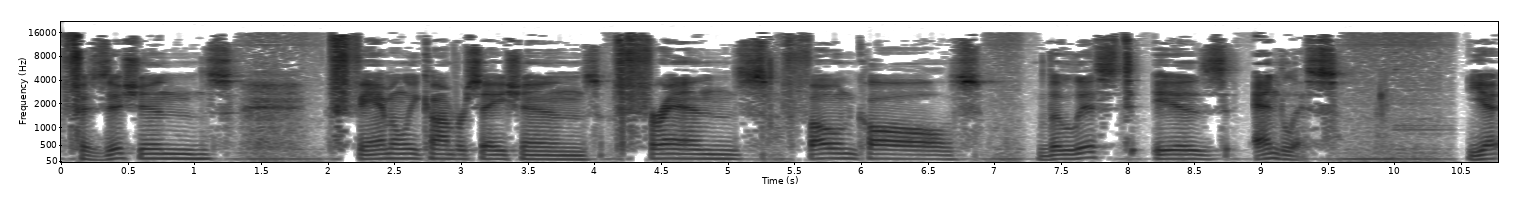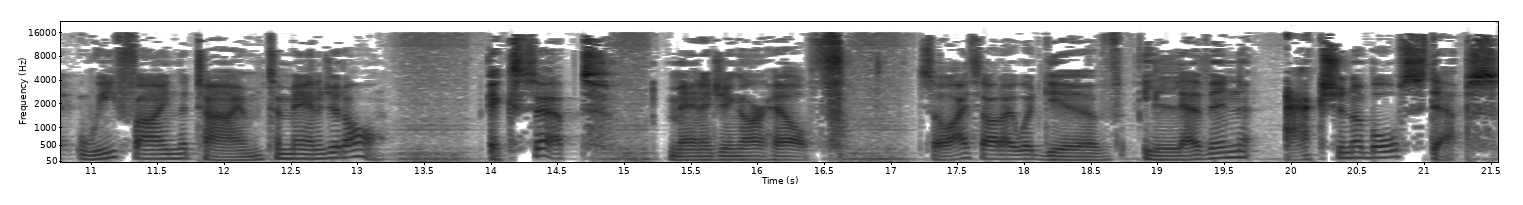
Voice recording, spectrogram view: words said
physicians, family conversations, friends, phone calls. The list is endless. Yet we find the time to manage it all, except managing our health. So I thought I would give 11 actionable steps,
